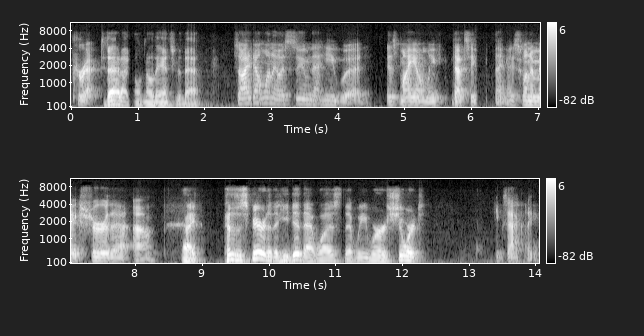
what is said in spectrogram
Correct. That, I don't know the answer to that. So I don't want to assume that he would, is my only, that's the thing. I just want to make sure that, um, Right. Because the spirit of that he did that was that we were short, exactly.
